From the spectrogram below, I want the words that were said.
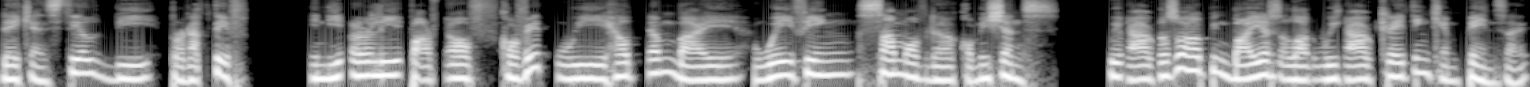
they can still be productive in the early part of COVID, we helped them by waiving some of the commissions. We are also helping buyers a lot. We are creating campaigns, right?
